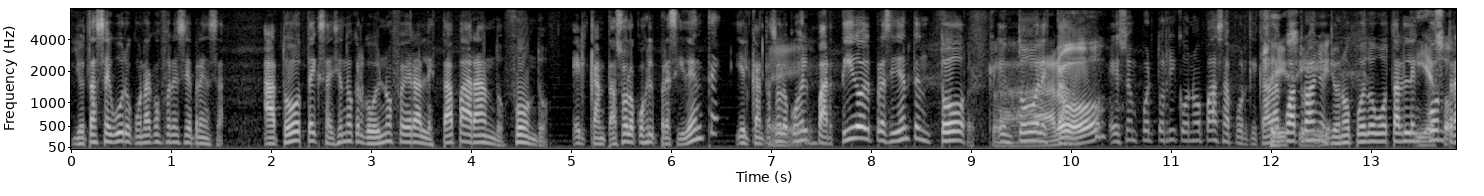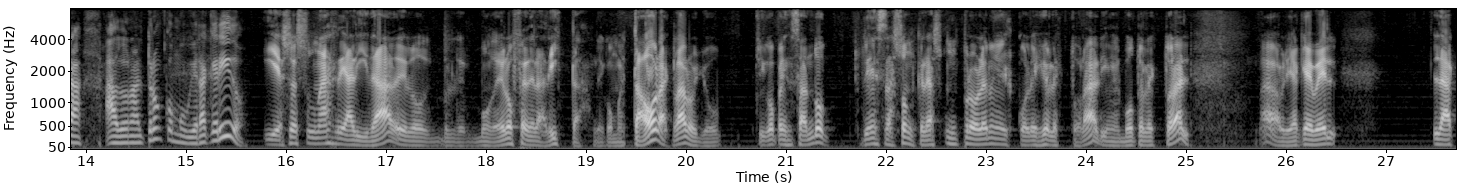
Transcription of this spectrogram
Yo te aseguro que una conferencia de prensa a todo Texas diciendo que el gobierno federal le está parando fondos, el cantazo lo coge el presidente y el cantazo lo coge el partido del presidente en todo, Pues en todo el estado. Eso en Puerto Rico no pasa porque cada Sí, cuatro sí. años yo no puedo votarle en eso- contra a Donald Trump como hubiera querido. Y eso es una realidad de los del modelo federalista, de cómo está ahora. Claro, yo sigo pensando, tú tienes razón, creas un problema en el colegio electoral y en el voto electoral. Ah, habría que ver la,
